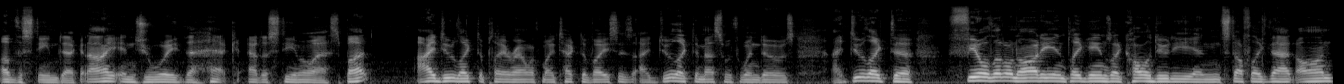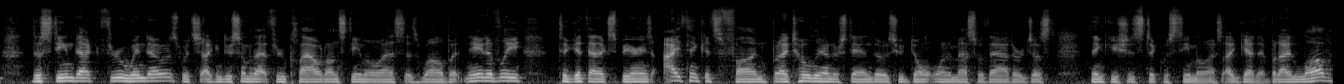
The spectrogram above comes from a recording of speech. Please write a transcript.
of the Steam Deck, and I enjoy the heck out of SteamOS, but I do like to play around with my tech devices. I do like to mess with Windows. I do like to feel a little naughty and play games like Call of Duty and stuff like that on the Steam Deck through Windows, which I can do some of that through cloud on SteamOS as well. But natively, to get that experience, I think it's fun, but I totally understand those who don't want to mess with that or just think you should stick with SteamOS. I get it. But I love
